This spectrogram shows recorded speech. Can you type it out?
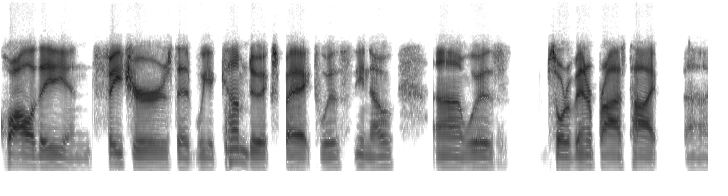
quality and features that we had come to expect with you know uh, with sort of enterprise type uh,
